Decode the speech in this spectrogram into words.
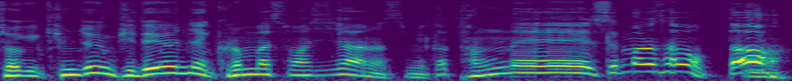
저기 김종인 비대위원장이 그런 말씀 하시지 않았습니까? 당내에 쓸만한 사람이 없다. 어,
